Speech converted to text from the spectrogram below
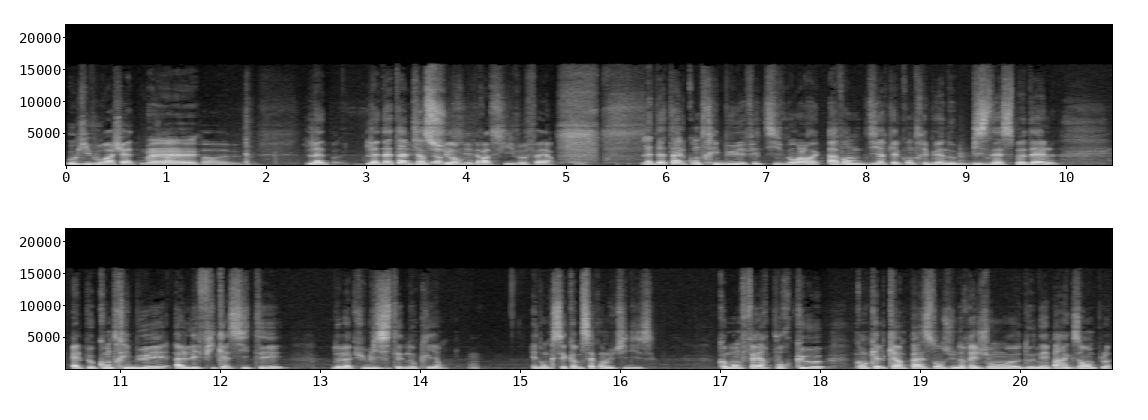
ou qu'ils vous rachètent Ouais. Enfin, La, la data, bien sûr, Il décidera ce qu'il veut faire. La data, elle contribue effectivement. Alors, avant de dire qu'elle contribue à nos business models, elle peut contribuer à l'efficacité de la publicité de nos clients. Et donc, c'est comme ça qu'on l'utilise. Comment faire pour que, quand quelqu'un passe dans une région euh, donnée, par exemple,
